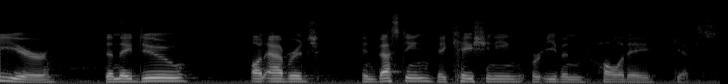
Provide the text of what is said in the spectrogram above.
year than they do, on average, investing, vacationing, or even holiday gifts.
